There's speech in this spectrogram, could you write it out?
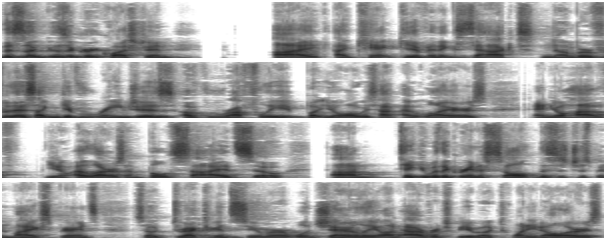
this is a this is a great question, I I can't give an exact number for this. I can give ranges of roughly, but you'll always have outliers, and you'll have you know outliers on both sides. So um, take it with a grain of salt. This has just been my experience. So direct to consumer will generally, on average, be about twenty dollars.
